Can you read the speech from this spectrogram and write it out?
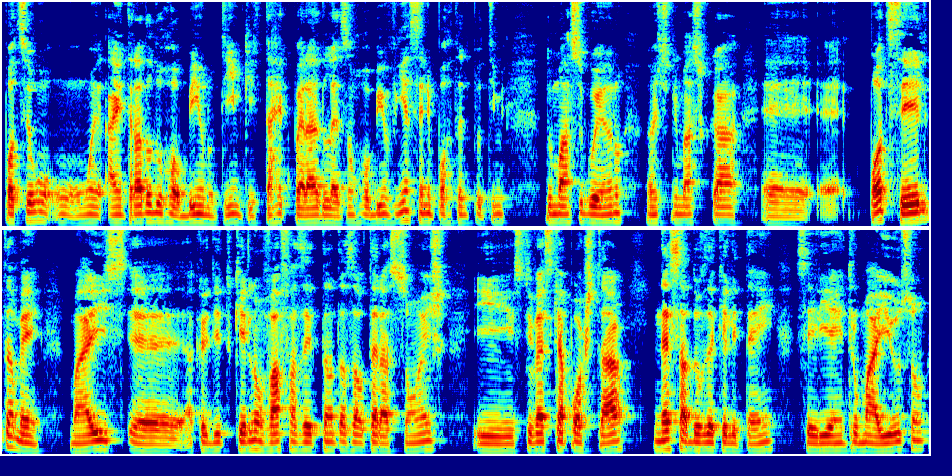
pode ser um, um, a entrada do Robinho no time, que está recuperado de lesão. O Robinho vinha sendo importante para o time do Márcio Goiano antes de machucar. É, é, pode ser ele também, mas é, acredito que ele não vai fazer tantas alterações. E se tivesse que apostar nessa dúvida que ele tem, seria entre o Maílson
